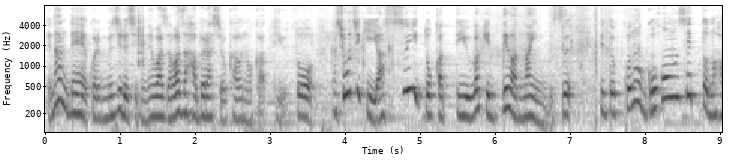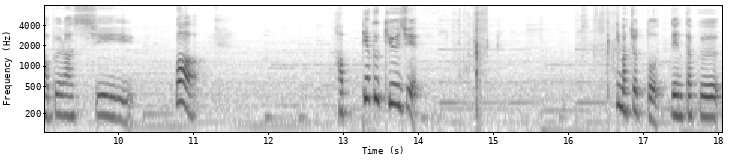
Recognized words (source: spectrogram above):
でなんでこれ無印でねわざわざ歯ブラシを買うのかっていうと正直安いとかっていうわけではないんです。えっと、この5本セットの歯ブラシは890円今ちょっと電卓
